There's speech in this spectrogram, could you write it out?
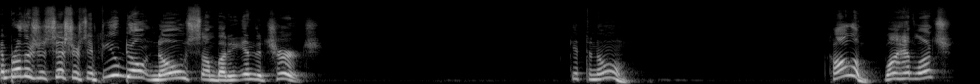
And, brothers and sisters, if you don't know somebody in the church, get to know them. Call them. Want to have lunch?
